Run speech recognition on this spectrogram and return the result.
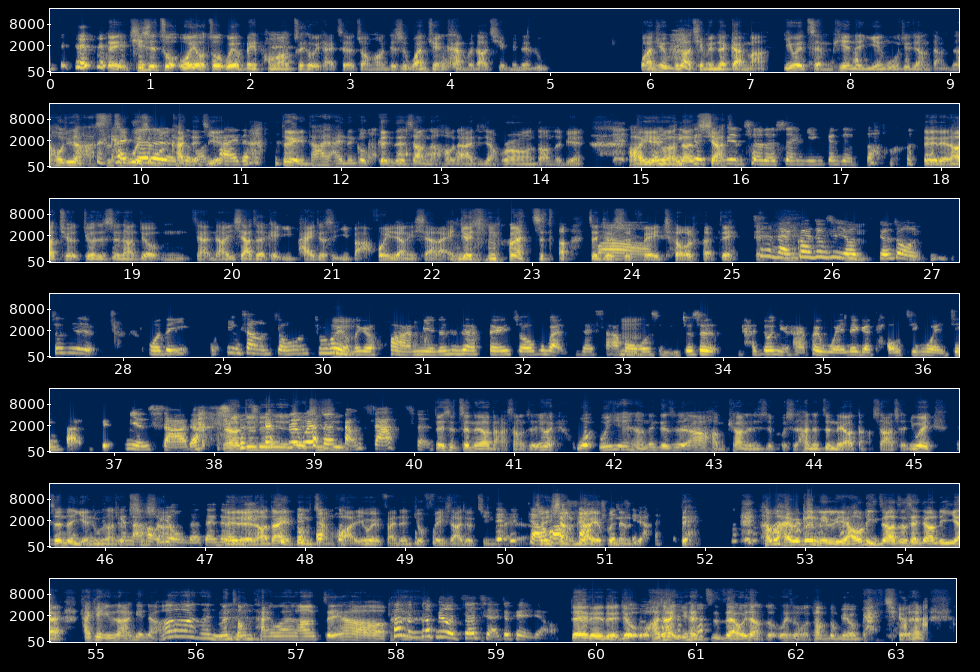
对，其实坐我有坐，我有被碰到最后一台车的状况，就是完全看不到前面的路。完全不知道前面在干嘛，因为整片的烟雾就这样挡着，然后就想 司机为什么看得见？对他还能够跟得上，然后大家就讲嗡 到那边，然后烟雾那下面车的声音跟着走。对对，然后就就是身上就嗯，下然后一下车可以一拍就是一把灰这样一下来，你就慢慢知道这就是非洲了。对，这难怪就是有有种就是我的一。我印象中就会有那个画面，就是在非洲，不管是在沙漠或什么，就是很多女孩会围那个头巾、围巾、把面纱的，啊，对对对对，为了挡沙尘。对是真的要打沙尘，因为我我以前想那个是啊很漂亮，就是不是，它那真的要挡沙尘，因为 真的沿路上就吃沙，对对，然后大家也不用讲话，因为反正就飞沙就进来了，所以想撩也不能撩，对。他们还会跟你聊，你知道，这才叫厉害，还可以让他跟你讲啊，那你们从 台湾啊怎样？他们都没有遮起来就可以聊。对对对，就好像已经很自在。我想说，为什么他们都没有感觉？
